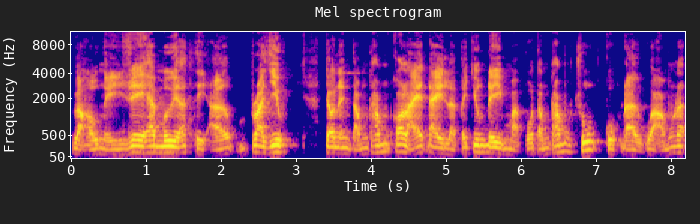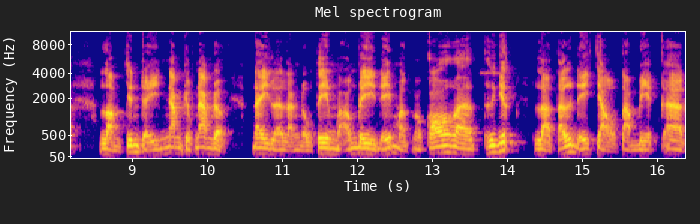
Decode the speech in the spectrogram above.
và hội nghị G20 thì ở Brazil. Cho nên tổng thống có lẽ đây là cái chuyến đi mà của tổng thống suốt cuộc đời của ông đó làm chính trị 50 năm rồi. Đây là lần đầu tiên mà ông đi để mà có uh, thứ nhất là tới để chào tạm biệt uh,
